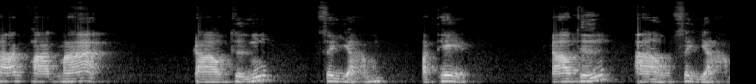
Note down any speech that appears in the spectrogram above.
ทางผ่านมา กล่าวถึงสยามประเทศ กล่าวถึงอ่าวสยาม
